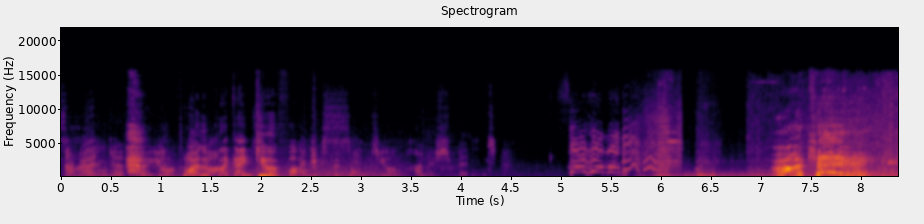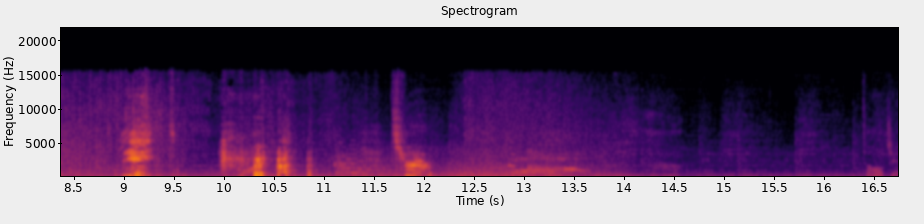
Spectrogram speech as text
Surrender for your Do I look like I give a fuck? and accept your punishment. Yeet! True. Told ya.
